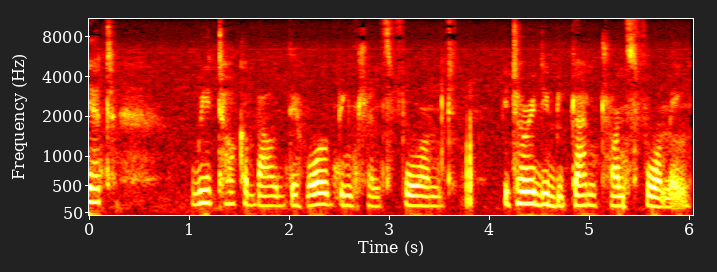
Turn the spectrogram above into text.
Yet, we talk about the world being transformed. It already began transforming.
